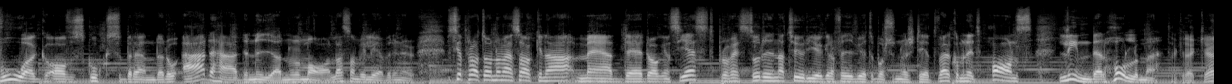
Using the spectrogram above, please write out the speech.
våg av skogsbränder och är det här det nya normala som vi lever i nu? Vi ska prata om de här sakerna med eh, dagens gäst, professor i naturgeografi vid Göteborgs universitet. Välkommen hit Hans Linderholm. Tackar, tackar.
